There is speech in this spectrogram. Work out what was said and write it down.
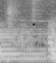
As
